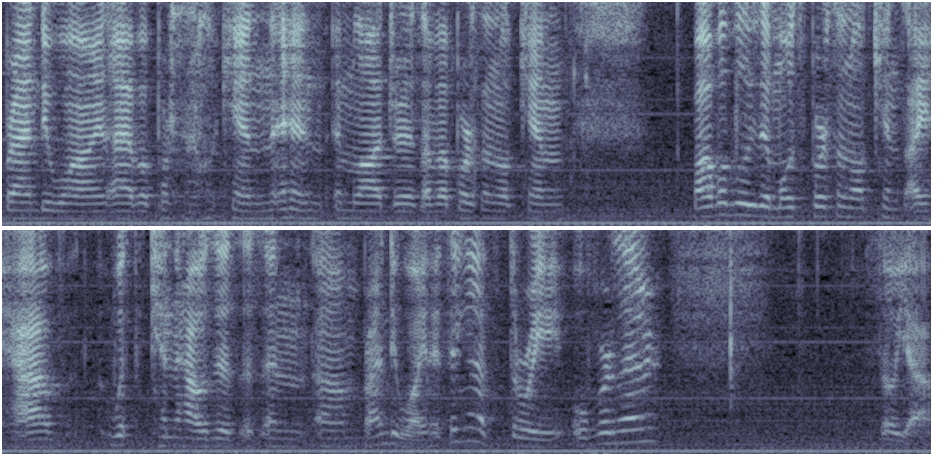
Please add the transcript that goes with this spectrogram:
Brandywine. I have a personal kin in Imladris. I have a personal kin. Probably the most personal kins I have with kin houses is in um, Brandywine. I think I have three over there. So yeah.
